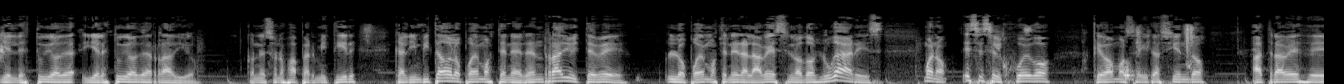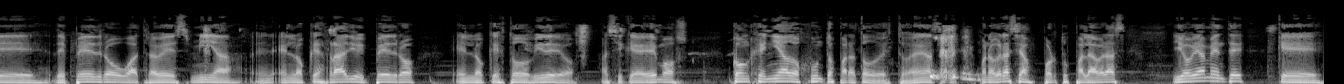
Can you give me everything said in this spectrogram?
y el estudio de, y el estudio de radio. Con eso nos va a permitir que al invitado lo podemos tener en radio y TV, lo podemos tener a la vez en los dos lugares. Bueno, ese es el juego que vamos a ir haciendo a través de, de Pedro o a través mía en, lo que es radio y Pedro en lo que es todo video. Así que hemos congeniado juntos para todo esto. ¿eh? Bueno, gracias por tus palabras y obviamente que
